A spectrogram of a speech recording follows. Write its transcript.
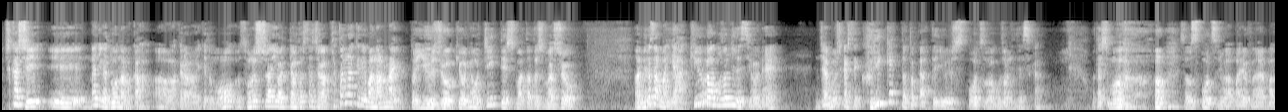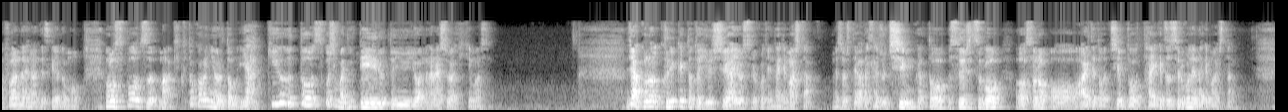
しかし、何がどうなのかわからないけども、その試合をやって私たちが勝たなければならないという状況に陥ってしまったとしましょう。あ、皆さん、まあ野球はご存知ですよね。じゃあもしかしてクリケットとかっていうスポーツはご存知ですか？私も そのスポーツにはあまり、まあ、不安内なんですけれども、このスポーツ、まあ、聞くところによると、野球と少しまあ似ているというような話は聞きます。じゃあ、このクリケットという試合をすることになりました。そして私たちのチームがと、数日後、その相手とのチームと対決することになりました。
